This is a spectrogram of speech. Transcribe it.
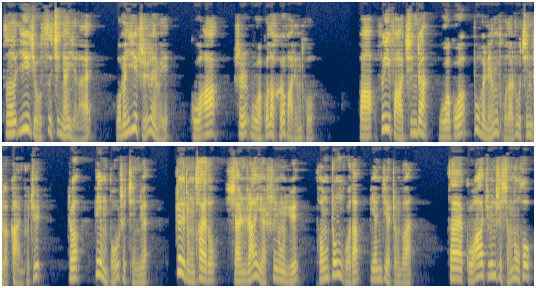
自1947年以来，我们一直认为果阿是我国的合法领土。把非法侵占我国部分领土的入侵者赶出去，这并不是侵略。这种态度显然也适用于。同中国的边界争端，在果阿军事行动后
